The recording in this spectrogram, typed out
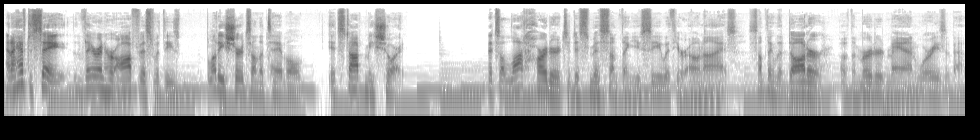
And I have to say, there in her office with these bloody shirts on the table, it stopped me short. It's a lot harder to dismiss something you see with your own eyes, something the daughter of the murdered man worries about.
